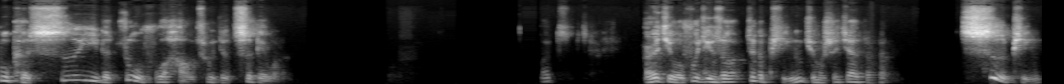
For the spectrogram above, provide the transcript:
不可思议的祝福好处就赐给我了，我而且我父亲说，这个贫穷是叫做次贫，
